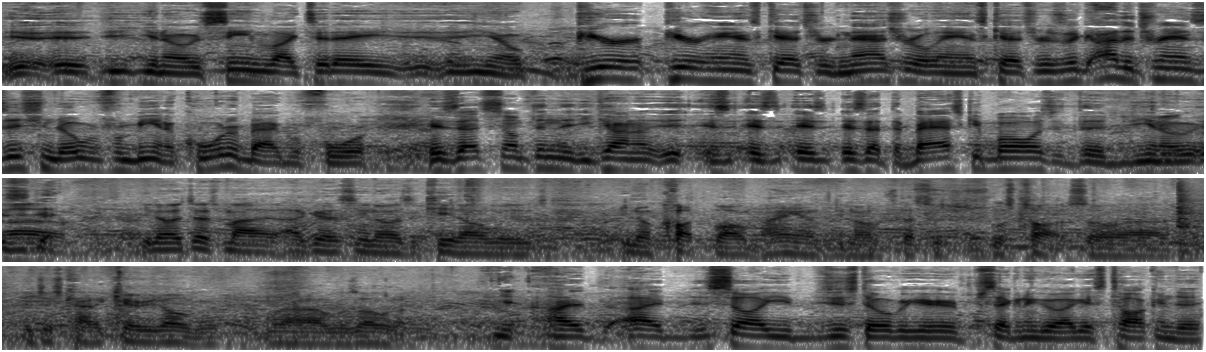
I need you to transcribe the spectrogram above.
It, it, you know, it seemed like today, you know, pure pure hands catcher, natural hands catcher. Is a guy that transitioned over from being a quarterback before. Is that something that you kind of is, is, is is that the basketball? Is it the you know? Is Uh, you know, it's just my, I guess, you know, as a kid, I always, you know, caught the ball with my hands. You know, that's what was taught. So uh, it just kind of carried over when I was older. Yeah, I, I saw you just over here a second ago. I guess talking to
